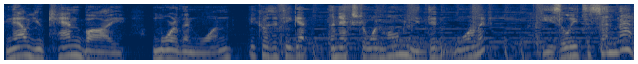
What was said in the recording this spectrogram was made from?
now you can buy more than one. Because if you get an extra one home and you didn't want it, easily to send back.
